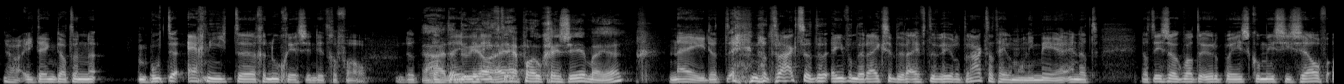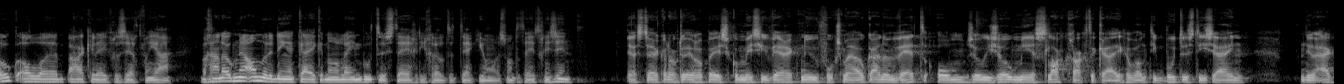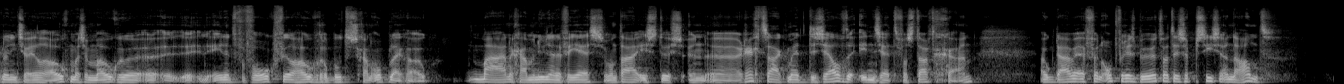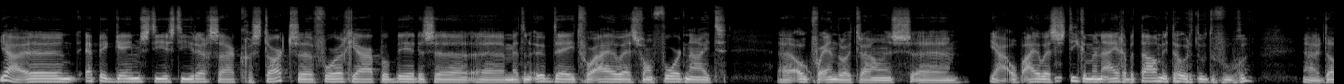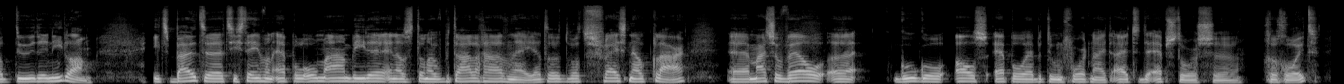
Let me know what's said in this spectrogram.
Ja, ik denk dat een, een boete echt niet eh, genoeg is in dit geval. Dat, Ja, daar heeft- doe je heeft- Apple ook geen zeer mee, hè? Nee, dat, dat raakt ze, een van de rijkste bedrijven ter wereld raakt dat helemaal niet meer. En dat, dat is ook wat de Europese Commissie zelf ook al eh, een paar keer heeft gezegd. Van ja, we gaan ook naar andere dingen kijken dan alleen boetes tegen die grote tech jongens. Want dat heeft geen zin. Ja, sterker nog, de Europese Commissie werkt nu volgens mij ook aan een wet om sowieso meer slagkracht te krijgen. Want die boetes die zijn nu eigenlijk nog niet zo heel hoog, maar ze mogen eh, in het vervolg veel hogere boetes gaan opleggen ook. Maar dan gaan we nu naar de VS, want daar is dus een eh, rechtszaak met dezelfde inzet van start gegaan. Ook daar weer even een opfrisbeurt. Wat is er precies aan de hand? Ja, eh, Epic Games die is die rechtszaak gestart. Eh, vorig jaar probeerden ze met een update voor iOS van Fortnite, ook voor Android trouwens, ja, op iOS stiekem een eigen betaalmethode toe te voegen. Nou, dat duurde niet lang. Iets buiten het systeem van Apple om aanbieden en als het dan over betalen gaat, nee, dat, dat was vrij snel klaar. Eh, maar zowel eh, Google als Apple hebben toen Fortnite uit de App Stores eh, gegooid.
